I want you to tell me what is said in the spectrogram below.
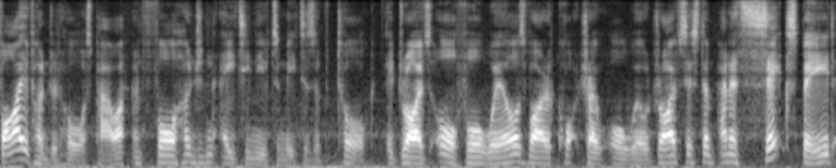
500 horsepower and 480 newton meters of torque. It drives all four wheels via a Quattro all wheel drive system and a 6 speed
